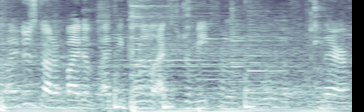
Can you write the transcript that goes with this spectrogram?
I just got a bite of, I think, a little extra meat from there.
